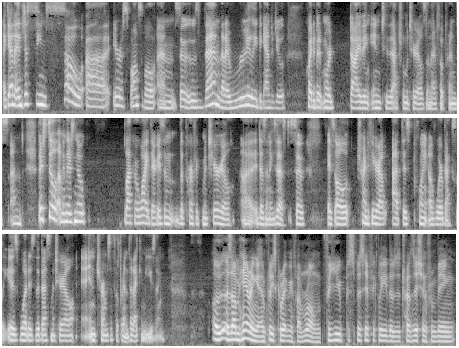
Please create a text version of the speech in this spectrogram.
Again, it just seems so uh, irresponsible. And so it was then that I really began to do quite a bit more diving into the actual materials and their footprints. And there's still, I mean, there's no black or white. There isn't the perfect material. Uh, it doesn't exist. So it's all trying to figure out at this point of where Baxley is, what is the best material in terms of footprint that I can be using. Oh, as I'm hearing it, and please correct me if I'm wrong, for you specifically, there was a transition from being,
